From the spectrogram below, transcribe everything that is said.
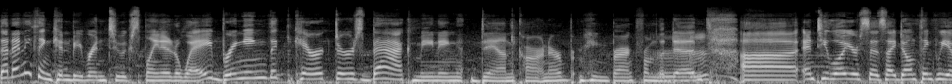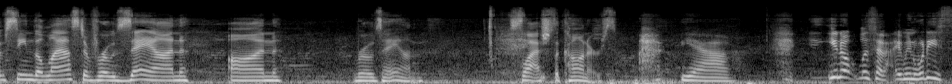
that anything can be written to explain it away, bringing the characters back, meaning Dan Conner being back from the dead. Uh, Enty Lawyer says, I don't think we have seen the last of Roseanne on Roseanne slash the Conners. Yeah. You know, listen, I mean, what he's,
